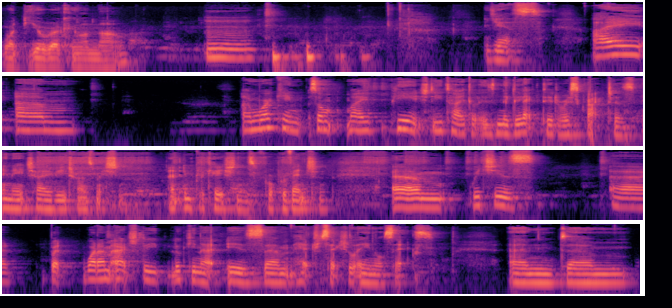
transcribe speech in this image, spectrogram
what you're working on now. Yes, I um, I'm working. So my PhD title is neglected risk factors in HIV transmission and implications for prevention, um, which is. Uh, but what I'm actually looking at is um, heterosexual anal sex, and um,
